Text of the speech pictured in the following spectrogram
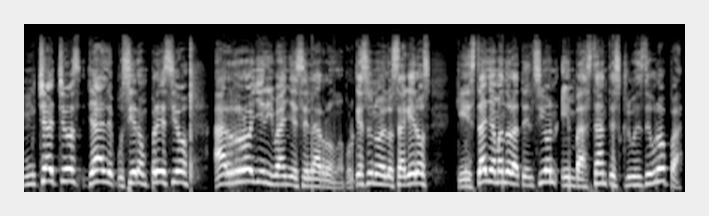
Muchachos, ya le pusieron precio a Roger Ibáñez en la Roma, porque es uno de los zagueros que está llamando la atención en bastantes clubes de Europa.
